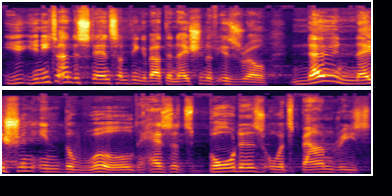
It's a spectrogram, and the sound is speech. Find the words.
you, you need to understand something about the nation of Israel. No nation in the world has its borders or its boundaries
